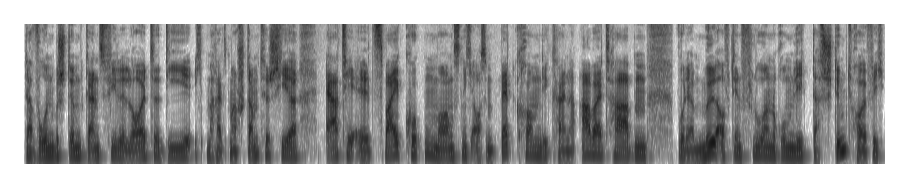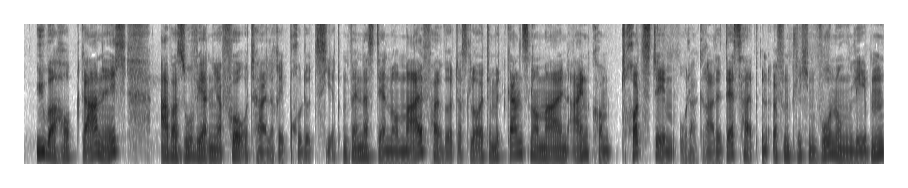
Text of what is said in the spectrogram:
da wohnen bestimmt ganz viele Leute, die, ich mache jetzt mal Stammtisch hier, RTL 2 gucken, morgens nicht aus dem Bett kommen, die keine Arbeit haben, wo der Müll auf den Fluren rumliegt. Das stimmt häufig überhaupt gar nicht. Aber so werden ja Vorurteile reproduziert. Und wenn das der Normalfall wird, dass Leute mit ganz normalen Einkommen trotzdem oder gerade deshalb in öffentlichen Wohnungen leben,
